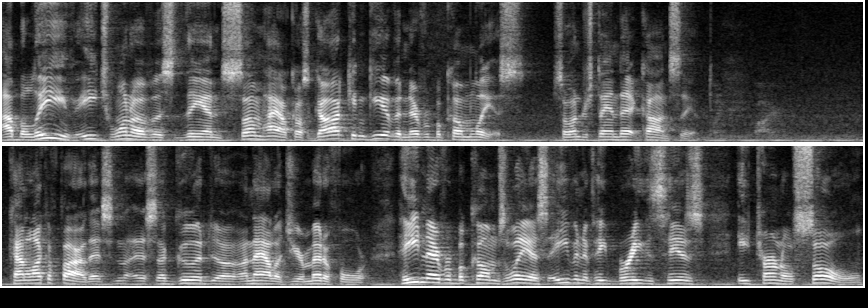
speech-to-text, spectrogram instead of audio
I believe each one of us then somehow, because God can give and never become less. So understand that concept. Kind of like a fire. That's, that's a good uh, analogy or metaphor. He never becomes less, even if he breathes his eternal soul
